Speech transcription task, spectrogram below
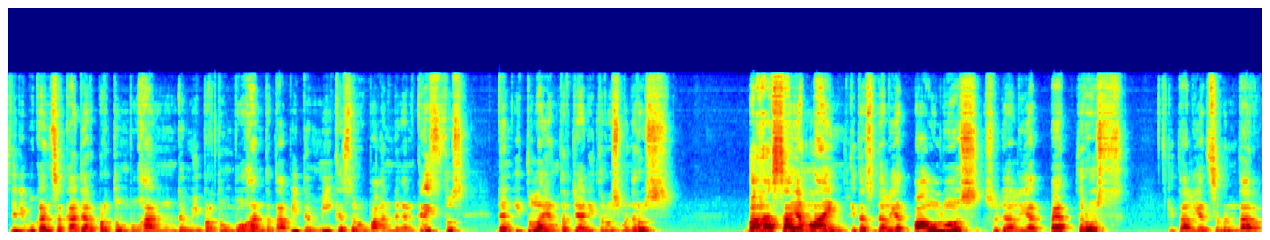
Jadi bukan sekadar pertumbuhan demi pertumbuhan, tetapi demi keserupaan dengan Kristus. Dan itulah yang terjadi terus-menerus. Bahasa yang lain, kita sudah lihat Paulus, sudah lihat Petrus, kita lihat sebentar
